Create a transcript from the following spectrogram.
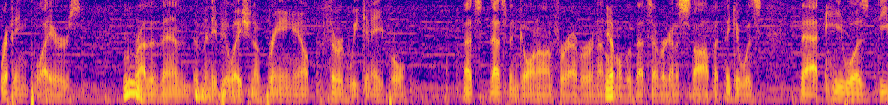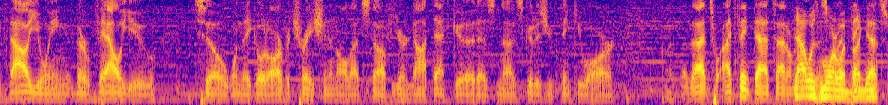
ripping players rather than the manipulation of bringing up the third week in April. That's that's been going on forever, and I don't Yep. know that that's ever going to stop. I think it was that he was devaluing their value. So when they go to arbitration and all that stuff, you're not that good as not as good as you think you are. That's I think that's I don't. That know was this, more but I what think bugged you? That's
